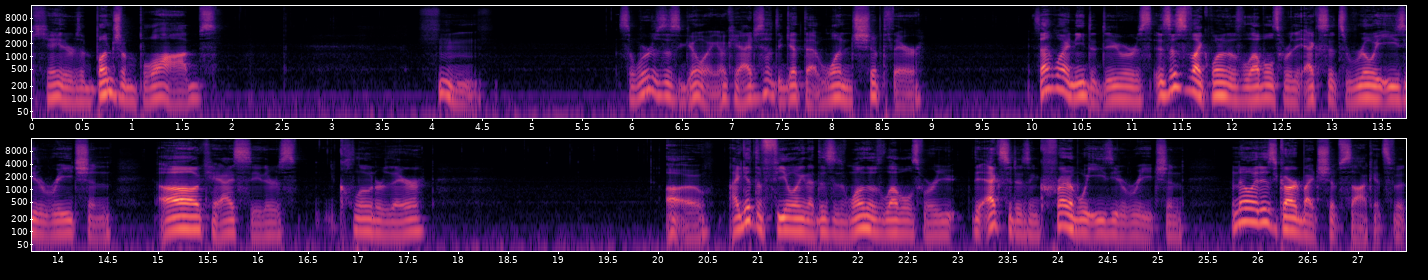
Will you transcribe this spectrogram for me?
Okay, there's a bunch of blobs. Hmm. So where is this going? Okay, I just have to get that one chip there. Is that what I need to do, or is, is this like one of those levels where the exit's really easy to reach and... Oh, okay, I see. There's a cloner there. Uh-oh. I get the feeling that this is one of those levels where you the exit is incredibly easy to reach, and no, it is guarded by chip sockets, but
